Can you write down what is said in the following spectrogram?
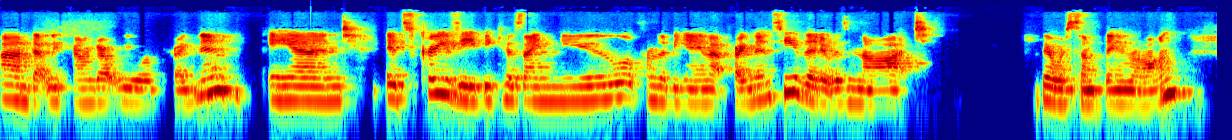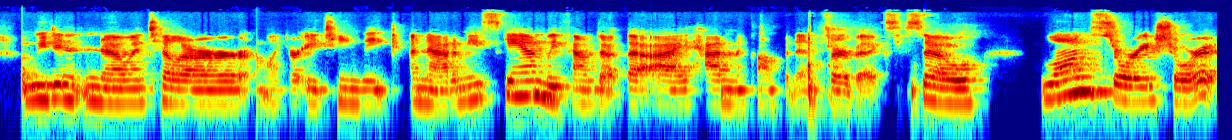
um, that we found out we were pregnant. And it's crazy because i knew from the beginning of that pregnancy that it was not there was something wrong. We didn't know until our like our 18 week anatomy scan we found out that i had an incompetent cervix. So long story short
